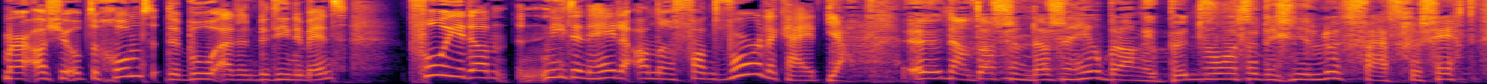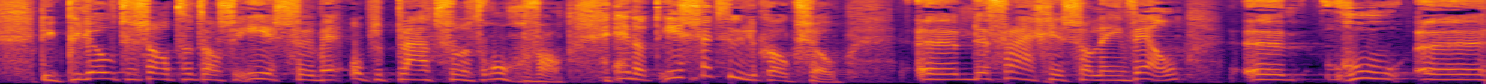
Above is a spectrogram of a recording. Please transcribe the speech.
Maar als je op de grond de boel aan het bedienen bent, voel je dan niet een hele andere verantwoordelijkheid? Ja, uh, nou dat is, een, dat is een heel belangrijk punt. Er wordt er dus in de luchtvaart gezegd, die piloot is altijd als eerste op de plaats van het ongeval. En dat is natuurlijk ook zo. Uh, de vraag is alleen wel uh, hoe uh,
